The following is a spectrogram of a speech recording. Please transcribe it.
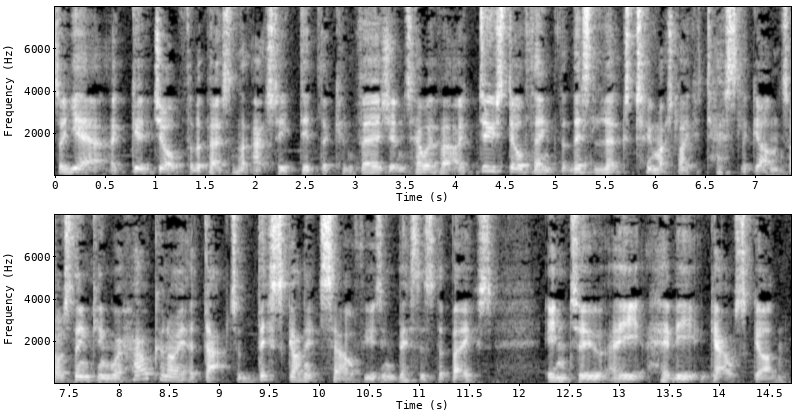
So yeah, a good job for the person that actually did the conversions. However, I do still think that this looks too much like a Tesla gun. So I was thinking, well, how can I adapt this gun itself using this as the base into a heavy Gauss gun?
